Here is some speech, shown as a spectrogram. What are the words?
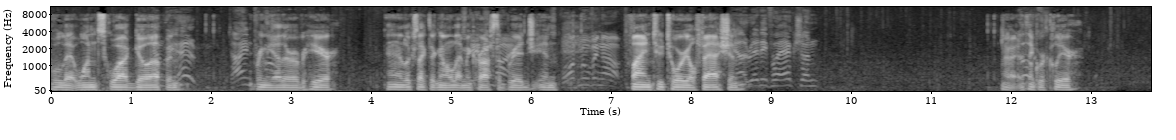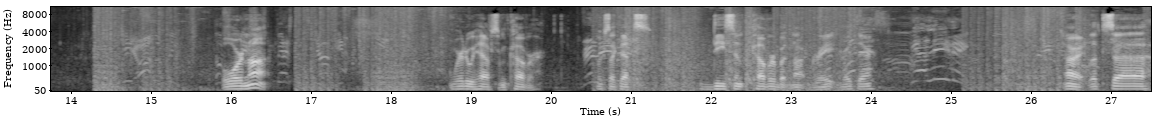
We'll let one squad go up and bring the other over here. And it looks like they're going to let me cross the bridge in fine tutorial fashion. Alright, I think we're clear. Or not. Where do we have some cover? Looks like that's decent cover, but not great right there. Alright, let's, uh,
